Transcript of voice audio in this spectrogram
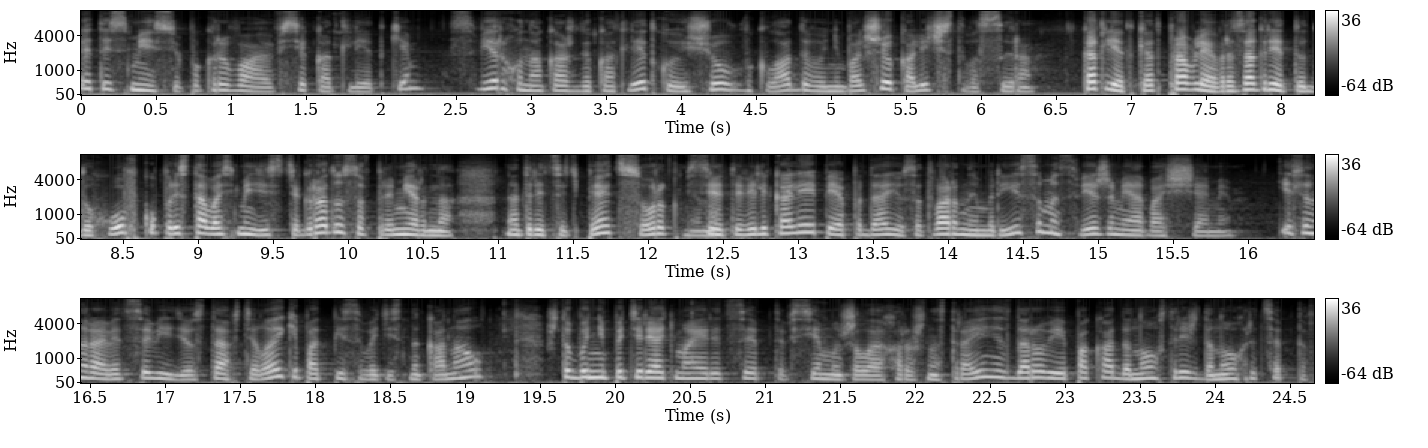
Этой смесью покрываю все котлетки. Сверху на каждую котлетку еще выкладываю небольшое количество сыра. Котлетки отправляю в разогретую духовку при 180 градусов примерно на 35-40 минут. Все это великолепие подаю с отварным рисом и свежими овощами. Если нравится видео, ставьте лайки, подписывайтесь на канал, чтобы не потерять мои рецепты. Всем желаю хорошего настроения, здоровья и пока. До новых встреч, до новых рецептов.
